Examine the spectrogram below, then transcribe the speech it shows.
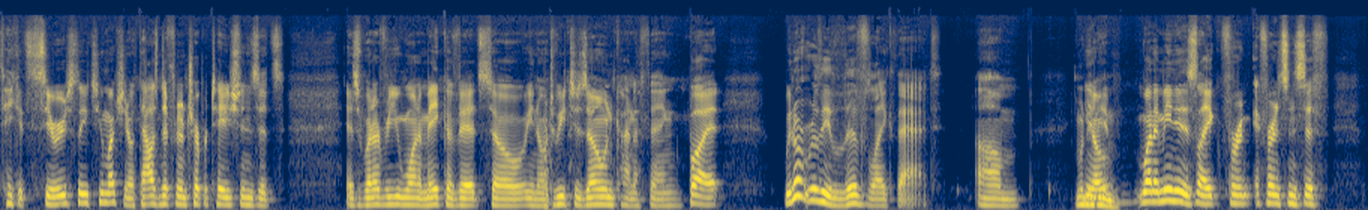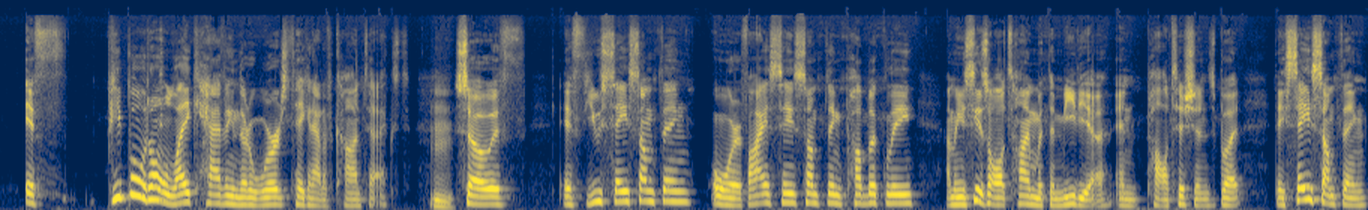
take it seriously too much. You know, a thousand different interpretations. It's it's whatever you want to make of it. So you know, to each his own kind of thing. But we don't really live like that. Um, What do you, know, mean? What I mean is like for for instance, if if people don't like having their words taken out of context, so if if you say something or if I say something publicly, I mean you see this all the time with the media and politicians, but they say something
